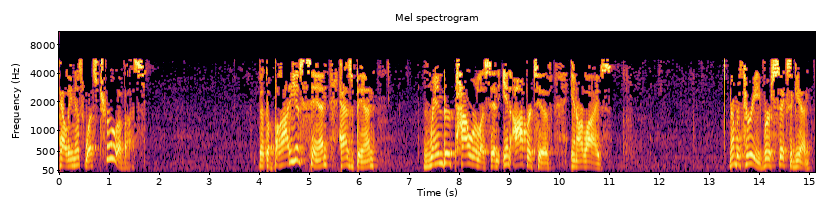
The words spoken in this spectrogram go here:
telling us what's true of us. That the body of sin has been rendered powerless and inoperative in our lives. Number three, verse 6 again.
